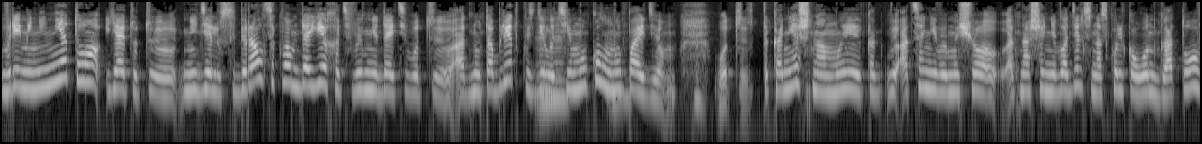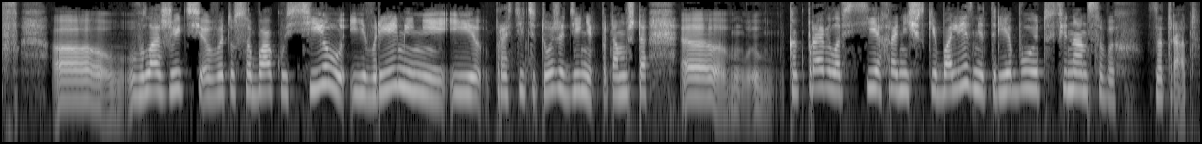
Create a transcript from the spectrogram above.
времени нету, я тут э, неделю собирался к вам доехать, вы мне дайте вот э, одну таблетку, сделайте ему укол, мы пойдем. Вот, то, конечно, мы как бы оцениваем еще отношение владельца, насколько он готов э, вложить в эту собаку сил и времени, и, простите, тоже денег, потому что, э, как правило, все хронические болезни требуют финансовых затрат.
